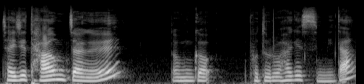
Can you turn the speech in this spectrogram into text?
자, 이제 다음 장을 넘겨 보도록 하겠습니다.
